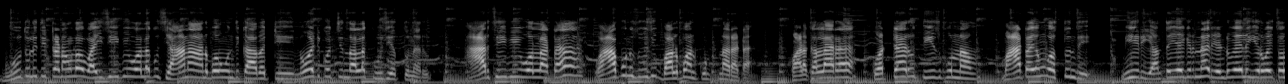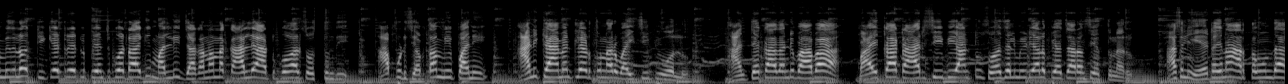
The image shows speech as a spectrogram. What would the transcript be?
బూతులు తిట్టడంలో వైసీపీ వాళ్ళకు చాలా అనుభవం ఉంది కాబట్టి నోటికొచ్చిందల్లా కూసేస్తున్నారు. ఆర్సీబీ వాళ్ళట వాపును చూసి బలుపు అనుకుంటున్నారట. కొడకల్లారా? కొట్టారు తీసుకున్నాం. మా టైం వస్తుంది. మీరు ఎంత ఎగిరినా రెండు వేల ఇరవై తొమ్మిదిలో టికెట్ రేట్లు పెంచుకోవటానికి మళ్ళీ జగనన్న కాళ్ళే అట్టుకోవాల్సి వస్తుంది. అప్పుడు చెప్తాం మీ పని అని కామెంట్లు ఎడుతున్నారు వైసీపీ వాళ్ళు. అంతేకాదండి బాబా బైకాట్ ఆర్సీబీ అంటూ సోషల్ మీడియాలో ప్రచారం చేస్తున్నారు. అసలు ఏటైనా అర్థం ఉందా?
